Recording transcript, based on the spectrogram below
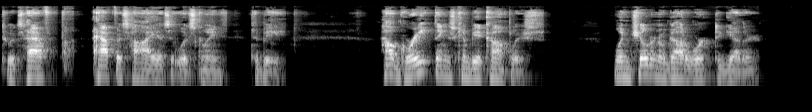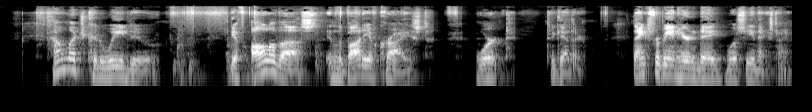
to its half, half as high as it was going to be. How great things can be accomplished when children of God work together. How much could we do if all of us in the body of Christ worked together. Thanks for being here today. We'll see you next time.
